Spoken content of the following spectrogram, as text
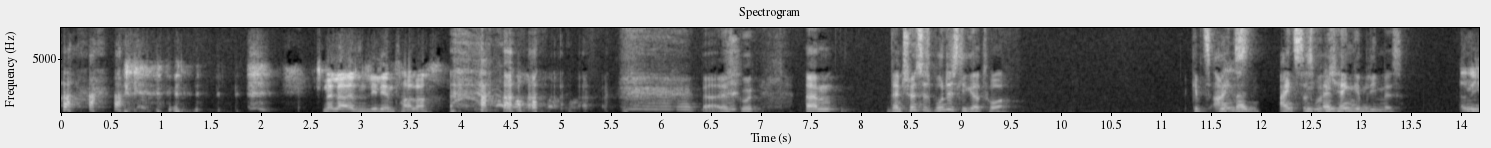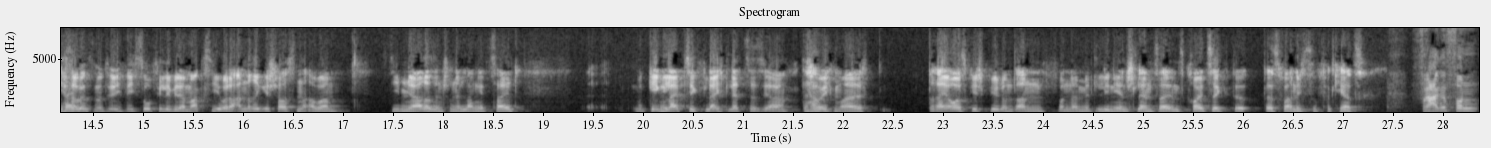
Schneller als ein Lilienthaler. ja, das ist gut. Ähm, dein schönstes Bundesligator? Gibt es eins, eins, das wirklich hängen geblieben ist? Also ich habe jetzt natürlich nicht so viele wie der Maxi oder andere geschossen, aber sieben Jahre sind schon eine lange Zeit. Äh, gegen Leipzig vielleicht letztes Jahr, da habe ich mal drei ausgespielt und dann von der Mittellinie in Schlenzer ins Kreuzeck. Das war nicht so verkehrt. Frage von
